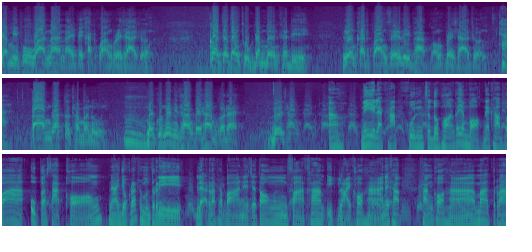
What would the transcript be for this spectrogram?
จะมีผู้ว่าหน้าไหนไปขัดขวางประชาชน ก็จะต้องถูกดำเนินคดี เรื่องขัดขวางเสรีภาพของประชาชนค่ะตามรัฐธรรมนูญอืมไม่คุณไม่มีทางไปห้ามเขาได้ โดยทางการข่าวอ้าวมีการนี่แหละครับ คุณจตุพรก็ยังบอกนะครับว่า อุปสรรคของนายกรัฐมนตรี และรัฐบาลเนี่ยจะต้องฝ่าข้ามอีกหลายข้อหานะครับ ทั้งข้อหามาตรา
